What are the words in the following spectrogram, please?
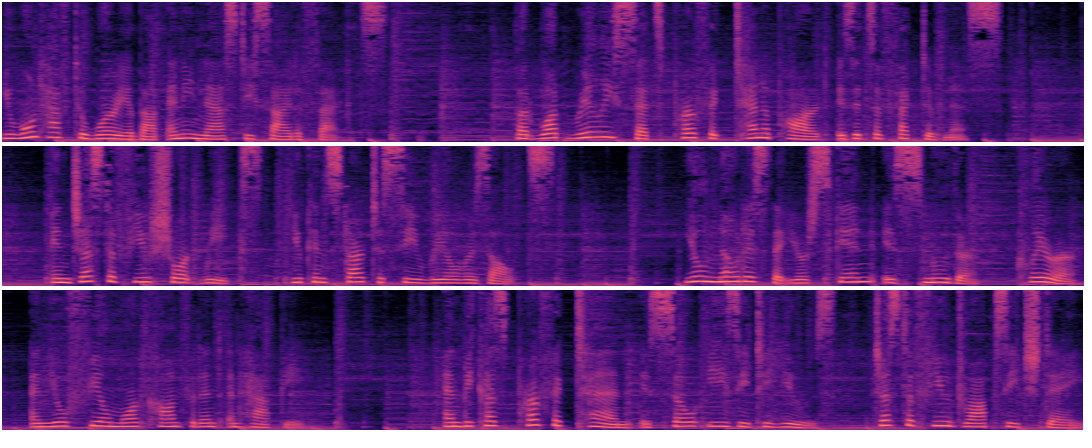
you won't have to worry about any nasty side effects. But what really sets Perfect 10 apart is its effectiveness. In just a few short weeks, you can start to see real results. You'll notice that your skin is smoother, clearer, and you'll feel more confident and happy. And because Perfect 10 is so easy to use, just a few drops each day,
